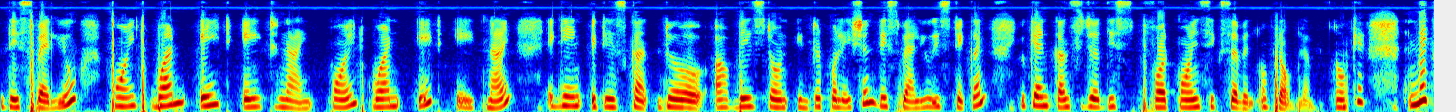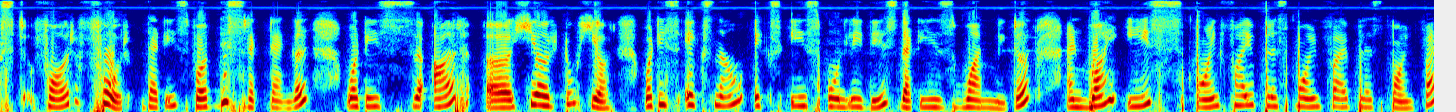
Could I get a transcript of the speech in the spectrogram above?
this value 0.1889 0.1889 again it is uh, based on interpolation this value is taken. You can consider this for 0.67 no problem. Okay. Next for 4 that is for this rectangle what is r uh, here to here. What is x now? x is only this that is 1 meter and y is 0.5 plus 0.5 plus 0.5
